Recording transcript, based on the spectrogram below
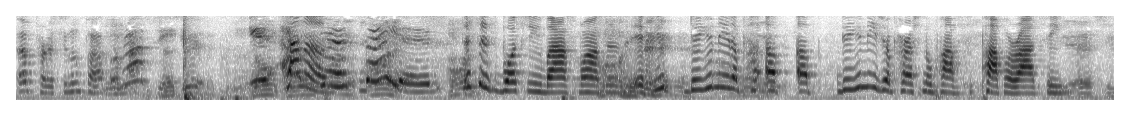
a personal paparazzi. That's it. Tell him. Just saying. oh, This is brought to you by our sponsors. If you do, you need a, a, a do you need your personal pop, paparazzi? Yes, you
